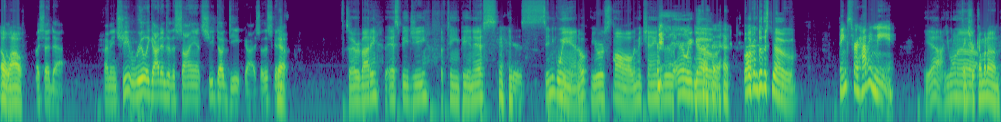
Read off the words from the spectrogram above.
oh wow. I said that. I mean, she really got into the science. She dug deep, guys. So this is gonna Yeah. So everybody, the SVG of Team P&S is Sydney Gwynn. Oh, you're small. Let me change the. There we go. Welcome to the show. Thanks for having me. Yeah, you want to? Thanks for coming on.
